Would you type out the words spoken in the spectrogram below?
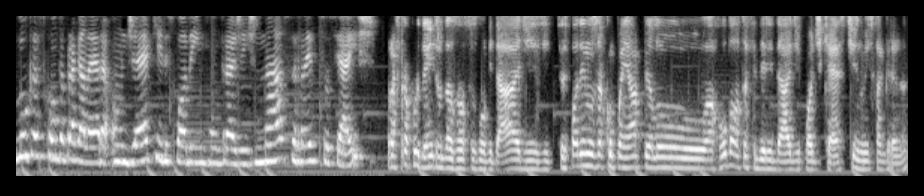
Lucas, conta pra galera onde é que eles podem encontrar a gente nas redes sociais. Para ficar por dentro das nossas novidades, vocês podem nos acompanhar pelo arroba Alta Fidelidade Podcast no Instagram.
